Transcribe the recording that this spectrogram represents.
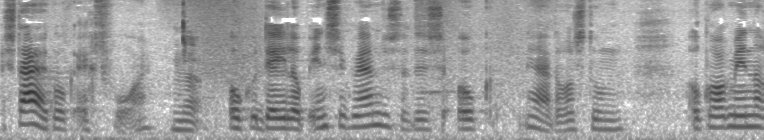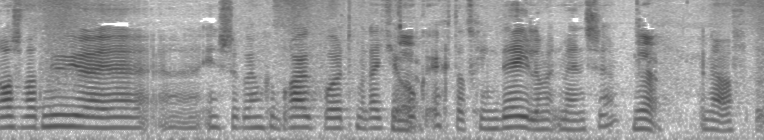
sta ik ook echt voor. Ja, Ook delen op Instagram, dus dat is ook, ja, dat was toen ook wat minder als wat nu eh, eh, Instagram gebruikt wordt. Maar dat je Ja. ook echt dat ging delen met mensen. ja, En daar eh,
